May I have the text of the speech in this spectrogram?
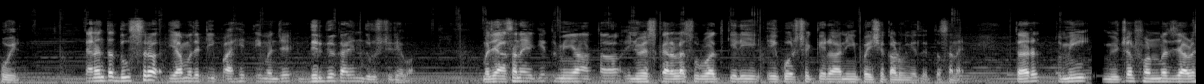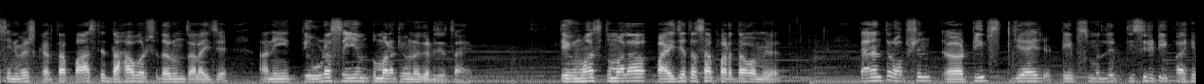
होईल. त्यानंतर दुसरं यामध्ये टीप आहे ती म्हणजे दीर्घकालीन दृष्टी ठेवा. म्हणजे असं नाही की तुम्ही आता इन्व्हेस्ट करायला सुरुवात केली एक वर्ष केलं आणि पैसे काढून घेतले तसं नाही. तर तुम्ही म्युच्युअल फंडमध्ये ज्यावेळेस इन्व्हेस्ट करता पाच ते दहा वर्ष धरून चालायचे आणि तेवढा संयम तुम्हाला ठेवणं गरजेचं आहे. तेव्हाच तुम्हाला पाहिजे तसा परतावा मिळेल. त्यानंतर ऑप्शन टिप्स जे आहे टिप्समधले तिसरी टिप आहे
